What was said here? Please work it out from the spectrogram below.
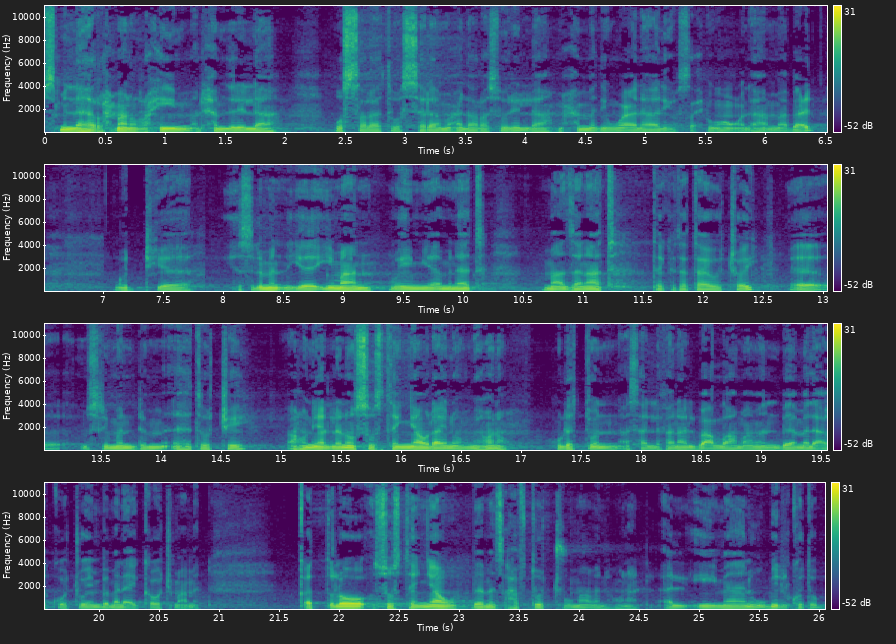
بسم الله الرحمن الرحيم الحمد لله والصلاة والسلام على رسول الله محمد وعلى آله وصحبه ومن والاه أما بعد ود የእስልምን የኢማን ወይም የእምነት ማዕዘናት ተከታታዮች ሆይ ሙስሊም ወንድም እህቶቼ አሁን ያለነው ሶስተኛው ላይ ነው የሚሆነው ሁለቱን አሳልፈናል በአላህ ማመን በመላእኮች ወይም በመላይካዎች ማመን ቀጥሎ ሶስተኛው በመጽሐፍቶቹ ማመን ይሆናል አልኢማኑ ቢልኩቱብ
